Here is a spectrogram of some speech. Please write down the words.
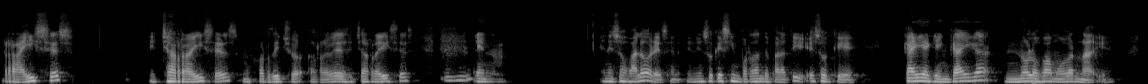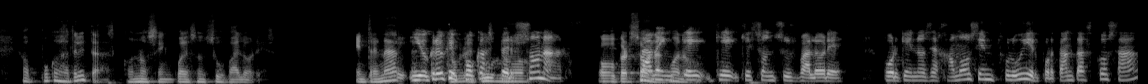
raíces, echar raíces, mejor dicho, al revés, echar raíces en, esos valores, en, eso que es importante para ti, eso que caiga quien caiga, no los va a mover nadie. pocos atletas conocen cuáles son sus valores. Entrenar. Yo creo que pocas personas, o personas saben qué son sus valores porque nos dejamos influir por tantas cosas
